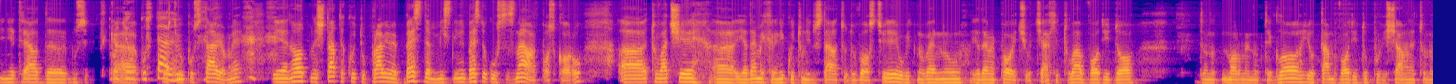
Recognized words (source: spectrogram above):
и ние трябва да му се така, противопоставяме. И едно от нещата, които правиме без да мислим, без да го осъзнаваме по-скоро, а, това, че а, ядеме храни, които ни доставят удоволствие, обикновено ядеме повече от тях и това води до до надмормено тегло и оттам води до повишаването на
